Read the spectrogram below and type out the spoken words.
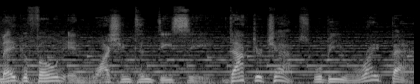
megaphone in Washington, D.C. Dr. Chaps will be right back.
